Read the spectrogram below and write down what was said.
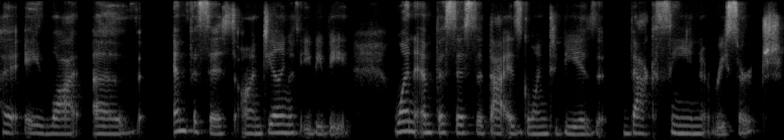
put a lot of emphasis on dealing with EBV. One emphasis that that is going to be is vaccine research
